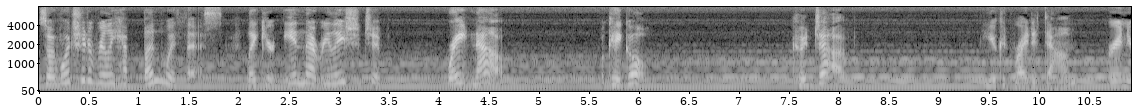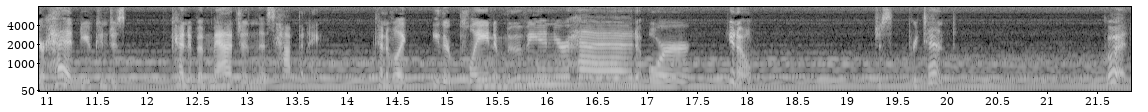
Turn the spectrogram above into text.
So I want you to really have fun with this, like you're in that relationship right now. Okay, go. Good job you could write it down, or in your head, you can just kind of imagine this happening. Kind of like either playing a movie in your head or, you know, just pretend. Good.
